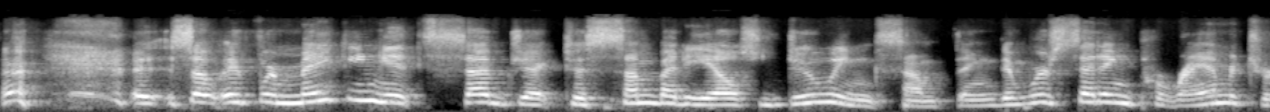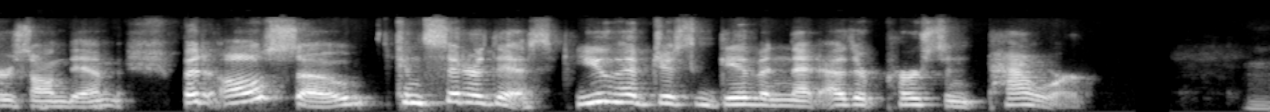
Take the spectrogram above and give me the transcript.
so if we're making it subject to somebody else doing something, then we're setting parameters on them. But also consider this you have just given that other person power. Hmm.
